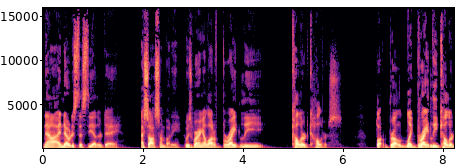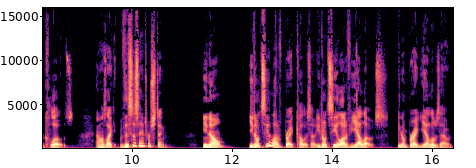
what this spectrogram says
Now, I noticed this the other day. I saw somebody who was wearing a lot of brightly colored colors, like brightly colored clothes. And I was like, this is interesting. You know, you don't see a lot of bright colors out. You don't see a lot of yellows, you know, bright yellows out.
